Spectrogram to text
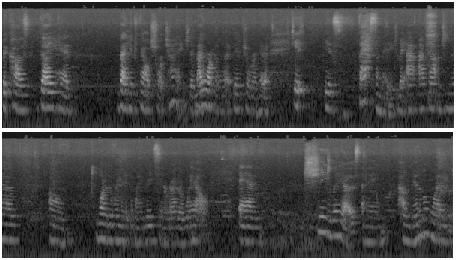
because they had, they had felt shortchanged and they weren't gonna let their children have it. It is fascinating to me. I, I've gotten to know, um, one of the women at the Wayne Reed Center rather well. And she lives, I mean, on minimum wage,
